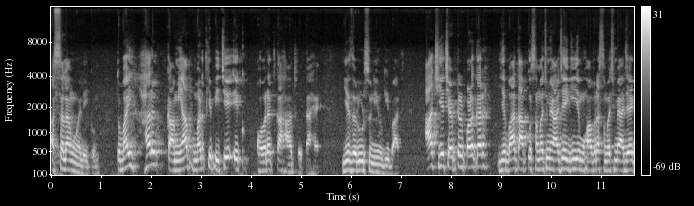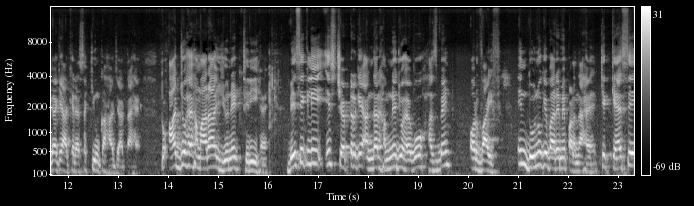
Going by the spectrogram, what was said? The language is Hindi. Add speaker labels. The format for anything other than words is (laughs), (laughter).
Speaker 1: असलकुम तो भाई, हर कामयाब मर्द के पीछे एक औरत का हाथ होता है। ये ज़रूर सुनी होगी बात। आज ये चैप्टर पढ़कर ये बात आपको समझ में आ जाएगी, ये मुहावरा समझ में आ जाएगा कि आखिर ऐसा क्यों कहा जाता है। तो आज जो है हमारा यूनिट थ्री है। बेसिकली इस चैप्टर के अंदर हमने जो है वो हस्बैंड और वाइफ, इन दोनों के बारे में पढ़ना है कि कैसे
